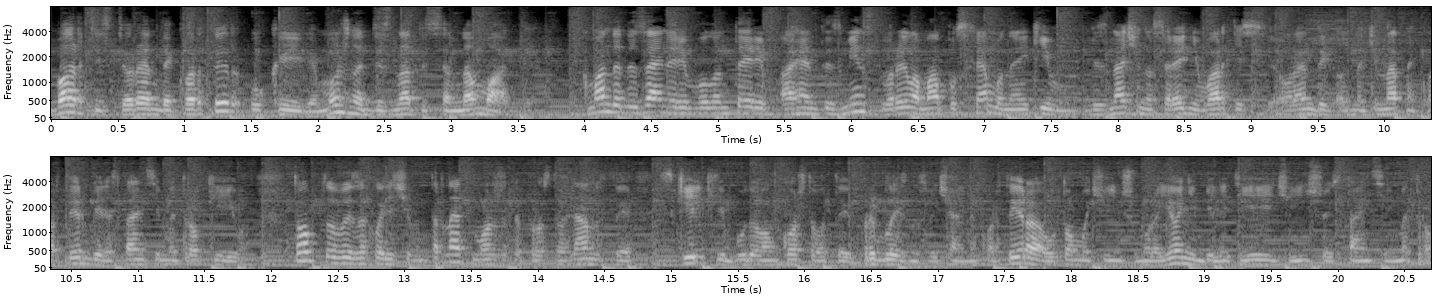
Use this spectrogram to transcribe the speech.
Вартість оренди квартир у Києві можна дізнатися на мапі. Команда дизайнерів, волонтерів, агенти змін створила мапу схему, на якій відзначено середню вартість оренди однокімнатних квартир біля станції метро Києва. Тобто, ви заходячи в інтернет, можете просто глянути, скільки буде вам коштувати приблизно звичайна квартира у тому чи іншому районі біля тієї чи іншої станції метро.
